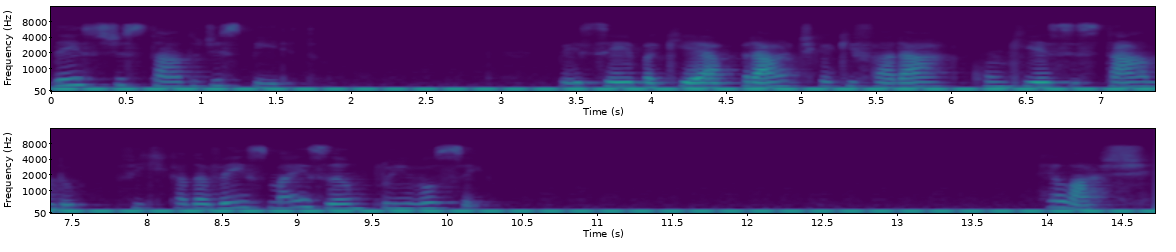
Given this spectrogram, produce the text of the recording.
deste estado de espírito. Perceba que é a prática que fará com que esse estado fique cada vez mais amplo em você. Relaxe.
